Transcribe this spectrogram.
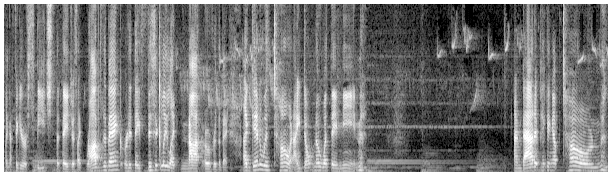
like a figure of speech that they just like robbed the bank or did they physically like knock over the bank? Again with tone, I don't know what they mean. I'm bad at picking up tone.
